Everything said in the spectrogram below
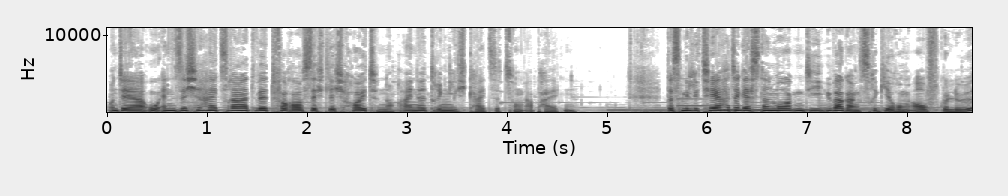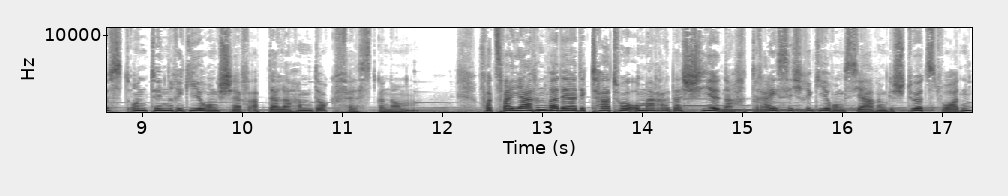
und der UN-Sicherheitsrat wird voraussichtlich heute noch eine Dringlichkeitssitzung abhalten. Das Militär hatte gestern Morgen die Übergangsregierung aufgelöst und den Regierungschef Abdallah Hamdok festgenommen. Vor zwei Jahren war der Diktator Omar al-Bashir nach 30 Regierungsjahren gestürzt worden.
